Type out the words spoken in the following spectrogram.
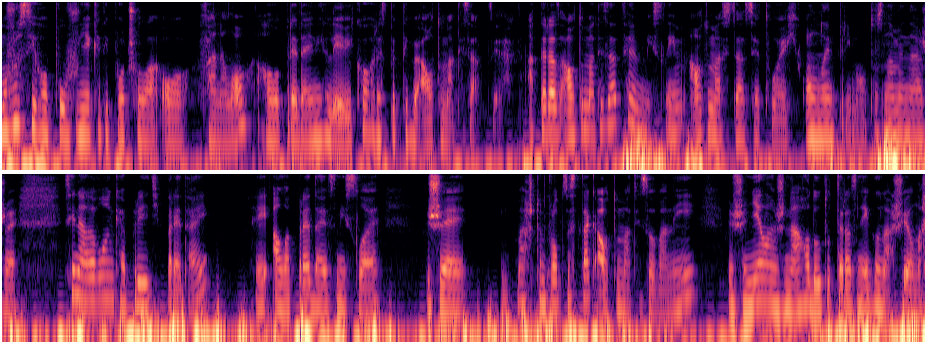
Možno si ho už niekedy počula o funeloch alebo predajných lievikoch, respektíve automatizáciách. A teraz automatizácia myslím automatizácia tvojich online príjmov. To znamená, že si na dovolenke príde predaj, hej, ale predaj v zmysle, že máš ten proces tak automatizovaný, že nielen, že náhodou to teraz niekto našiel na,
